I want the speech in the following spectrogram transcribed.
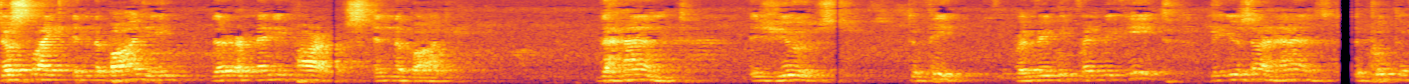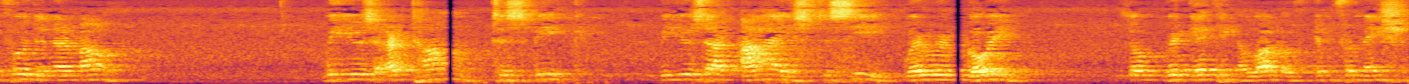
Just like in the body, there are many parts in the body. The hand is used to feed. When we, when we eat, we use our hands to put the food in our mouth. We use our tongue to speak. We use our eyes to see where we're going. So we're getting a lot of information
